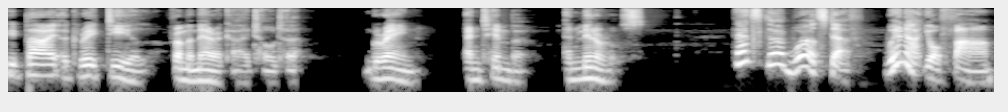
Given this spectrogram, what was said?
We buy a great deal from America, I told her. Grain and timber and minerals. That's third world stuff. We're not your farm.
